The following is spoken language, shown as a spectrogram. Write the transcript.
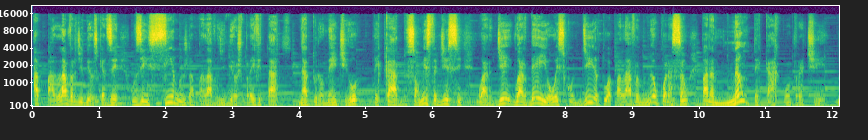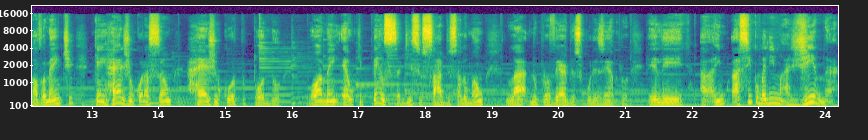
a palavra de Deus, quer dizer, os ensinos da palavra de Deus para evitar naturalmente o pecado. O salmista disse: guardei, guardei ou escondi a tua palavra no meu coração para não pecar contra ti. Novamente, quem rege o coração, rege o corpo todo. O homem é o que pensa, disse o sábio Salomão lá no Provérbios, por exemplo. Ele, assim como ele imagina,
